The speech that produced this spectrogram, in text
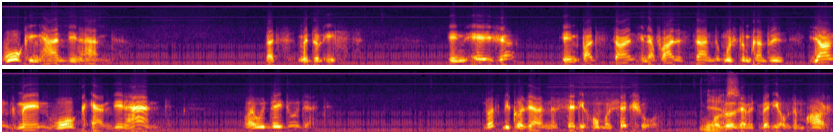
walking hand in hand. That's Middle East. In Asia, in Pakistan, in Afghanistan, the Muslim countries, young men walk hand in hand. Why would they do that? not because they are necessarily homosexual, yes. although many of them are.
